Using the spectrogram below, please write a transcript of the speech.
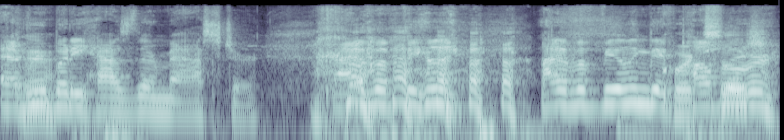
Everybody has their master. I have a feeling. I have a feeling they publish. Quiksilver?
